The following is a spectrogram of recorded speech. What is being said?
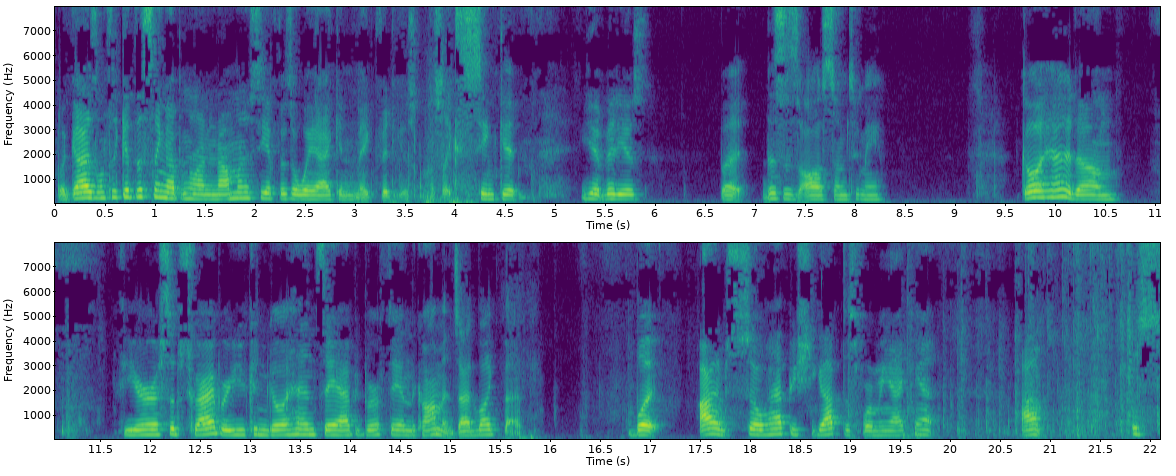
But guys, once I get this thing up and running, I'm going to see if there's a way I can make videos on this. Like, sync it, get videos. But this is awesome to me. Go ahead, um, if you're a subscriber, you can go ahead and say happy birthday in the comments. I'd like that. But I'm so happy she got this for me. I can't, I'm, this,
